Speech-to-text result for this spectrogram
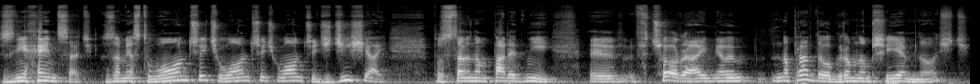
zniechęcać, zamiast łączyć, łączyć, łączyć. Dzisiaj pozostało nam parę dni. Y, wczoraj miałem naprawdę ogromną przyjemność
